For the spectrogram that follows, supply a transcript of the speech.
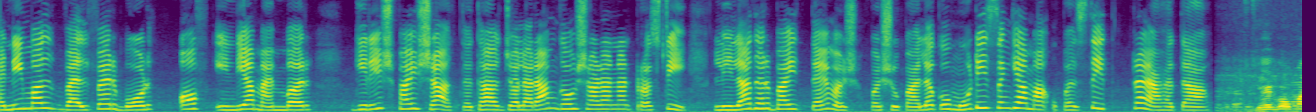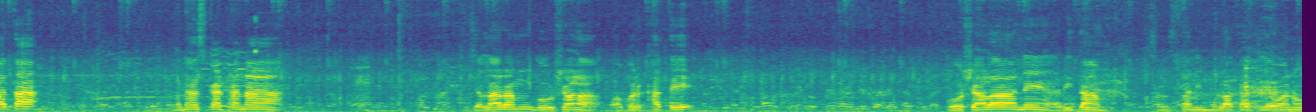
animal welfare board of India member Girishbhai Shah તથા જલારામ ગૌશાળાના ટ્રસ્ટી લીલાધરભાઈ તેમજ પશુપાલકો મોટી સંખ્યામાં ઉપસ્થિત રહ્યા હતા. જય ગૌ માતા. બનાસકાંઠાના જલારામ ગૌશાળા ભાભર ખાતે ગૌશાળા અને હરિધામ સંસ્થાની મુલાકાત લેવાનો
